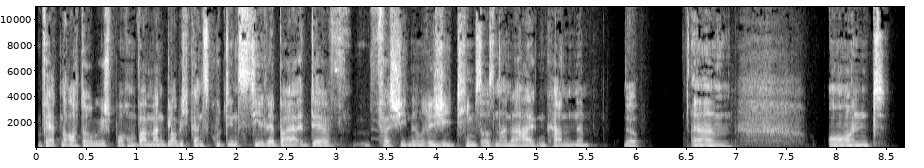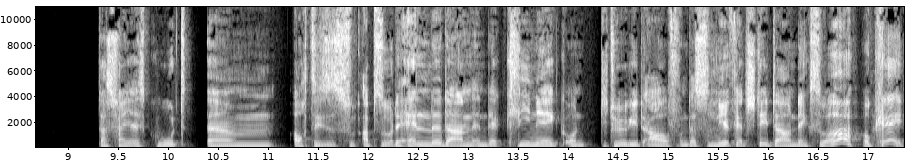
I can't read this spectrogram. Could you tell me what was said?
wir hatten auch darüber gesprochen, weil man, glaube ich, ganz gut den Stil der, der verschiedenen Regie-Teams auseinanderhalten kann, ne? Ja. Ähm, und das fand ich echt gut. Ähm, auch dieses absurde Ende dann in der Klinik und die Tür geht auf und das Nilpferd steht da und denkst so, oh, okay,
